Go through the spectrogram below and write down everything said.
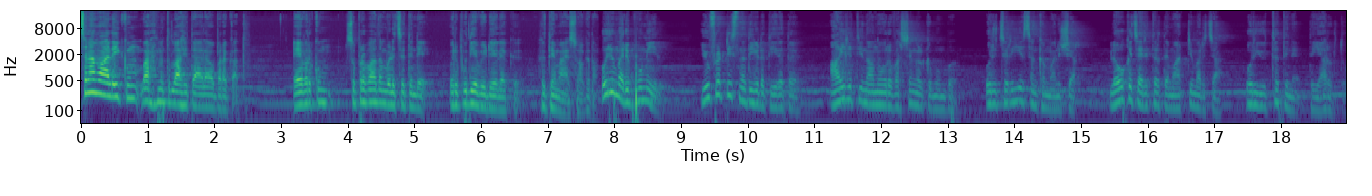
അസ്സാം വലൈക്കും വറഹമത്തല്ലാഹി താല വബർക്കാത്തു ഏവർക്കും സുപ്രഭാതം വെളിച്ചത്തിന്റെ ഒരു പുതിയ വീഡിയോയിലേക്ക് ഹൃദ്യമായ സ്വാഗതം. ഒരു മരുഭൂമിയിൽ യൂഫ്രട്ടീസ് നദിയുടെ തീരത്ത് ആയിരത്തി നാനൂറ് വർഷങ്ങൾക്ക് മുമ്പ് ഒരു ചെറിയ സംഘം മനുഷ്യർ ലോക ചരിത്രത്തെ മാറ്റിമറിച്ച ഒരു യുദ്ധത്തിന് തയ്യാറെടുത്തു.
